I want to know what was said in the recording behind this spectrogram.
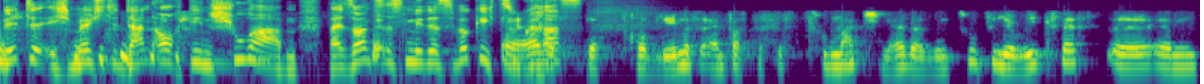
bitte, ich möchte dann auch den Schuh haben, weil sonst ist mir das wirklich zu Ja, krass. Das, das Problem ist einfach, das ist zu much, ne? Da sind zu viele Requests äh, ähm,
